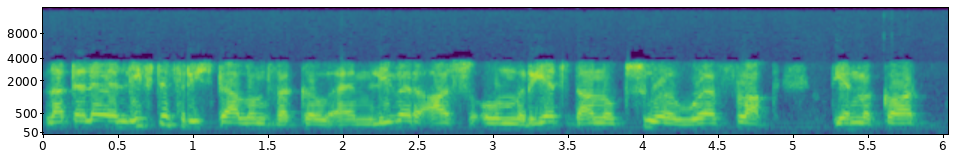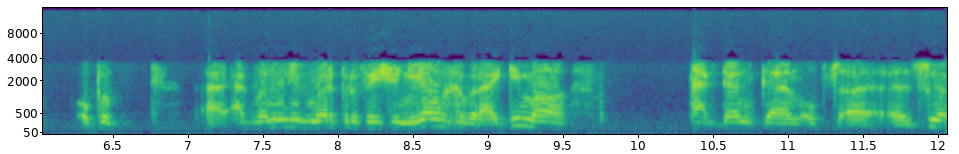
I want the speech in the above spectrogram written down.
laat hulle 'n liefde vir die spel ontwikkel, ehm um, liewer as om reeds dan op so 'n hoë vlak teen mekaar op 'n uh, ek wil nie die woord professioneel gebruik nie, maar ek dink um, op uh, so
